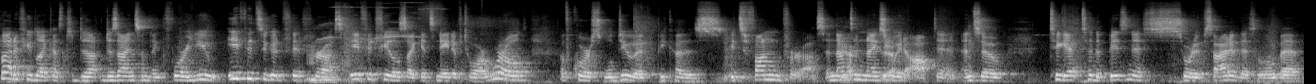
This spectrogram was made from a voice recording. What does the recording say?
But if you'd like us to de- design something for you, if it's a good fit for mm-hmm. us, if it feels like it's native to our world, of course we'll do it because it's fun for us. And that's yeah, a nice yeah. way to opt in. And so to get to the business sort of side of this a little bit,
